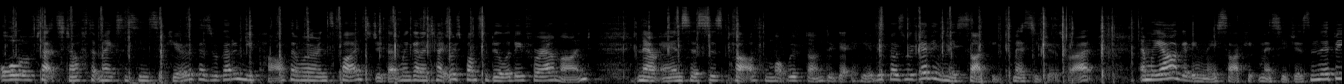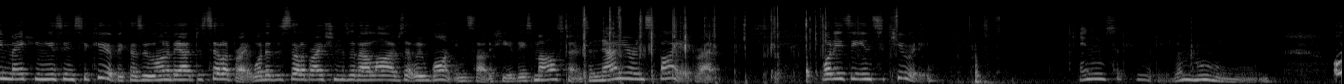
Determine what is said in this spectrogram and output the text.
all of that stuff that makes us insecure because we've got a new path and we're inspired to do that. And we're going to take responsibility for our mind and our ancestors' path and what we've done to get here because we're getting these psychic messages, right? And we are getting these psychic messages and they've been making us insecure because we want to be able to celebrate. What are the celebrations of our lives that we want inside of here, these milestones? And now you're inspired, right? What is the insecurity? Insecurity, the moon. All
